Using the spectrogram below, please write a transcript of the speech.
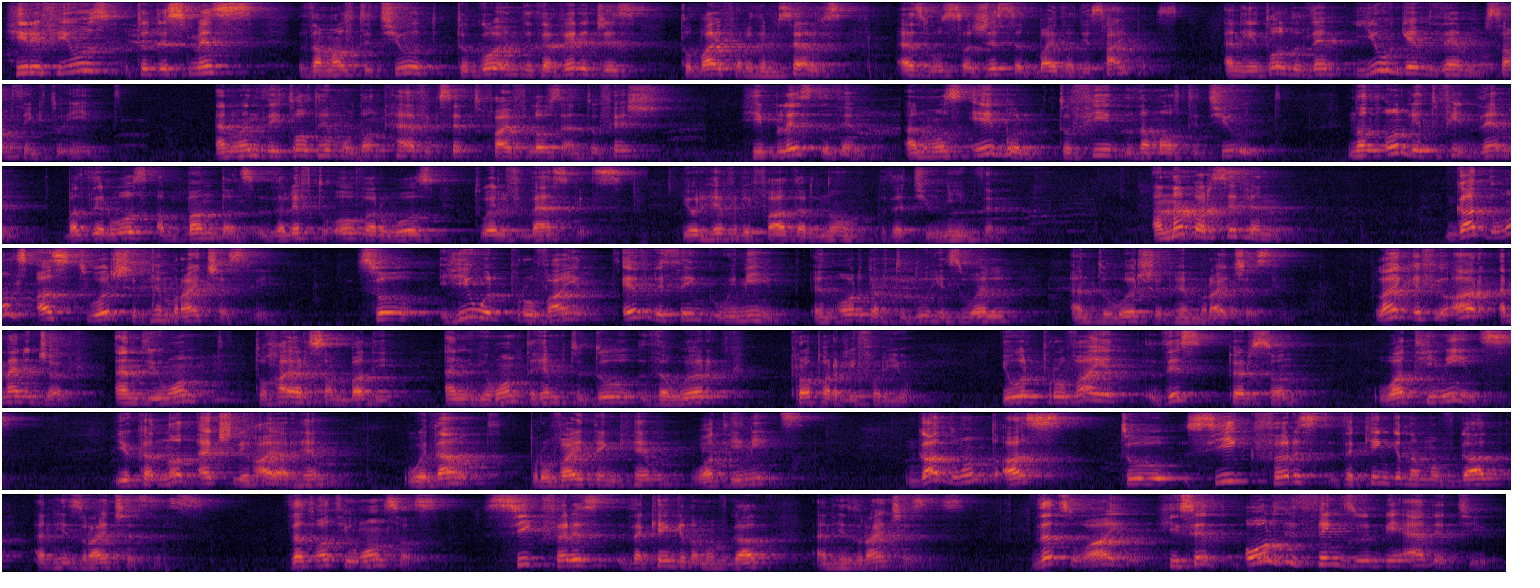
He refused to dismiss the multitude to go into the villages to buy for themselves, as was suggested by the disciples. And He told them, You give them something to eat. And when they told him, We don't have except five loaves and two fish, He blessed them and was able to feed the multitude. Not only to feed them, but there was abundance. The leftover was 12 baskets. Your heavenly Father know that you need them. And number seven, God wants us to worship Him righteously. So He will provide everything we need in order to do His will and to worship Him righteously. Like if you are a manager and you want to hire somebody and you want him to do the work properly for you, you will provide this person what he needs. You cannot actually hire him without providing him what he needs. God wants us to seek first the kingdom of God and his righteousness. That's what he wants us. Seek first the kingdom of God and his righteousness. That's why he said, All these things will be added to you.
